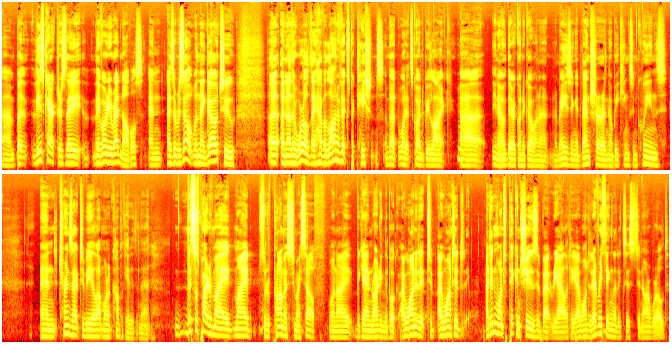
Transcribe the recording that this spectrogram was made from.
Um, but these characters, they they've already read novels, and as a result, when they go to uh, another world, they have a lot of expectations about what it's going to be like. Uh, you know, they're going to go on a, an amazing adventure, and they'll be kings and queens, and it turns out to be a lot more complicated than that. This was part of my my sort of promise to myself when I began writing the book. I wanted it to. I wanted. I didn't want to pick and choose about reality. I wanted everything that exists in our world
